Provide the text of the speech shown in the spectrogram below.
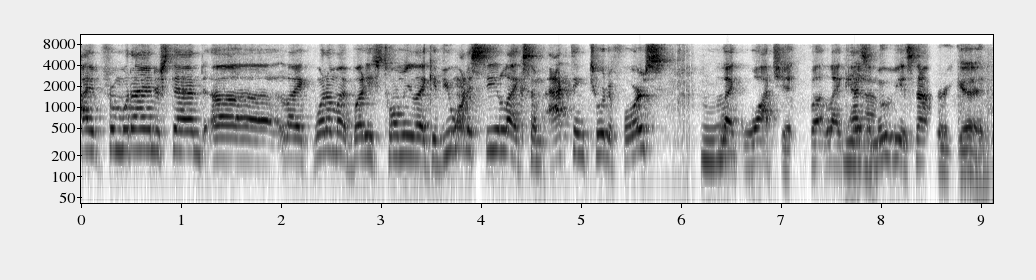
I, from what I understand, uh, like one of my buddies told me, like if you want to see like some acting tour de force, Mhm. like watch it. But like as a movie, it's not very good.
